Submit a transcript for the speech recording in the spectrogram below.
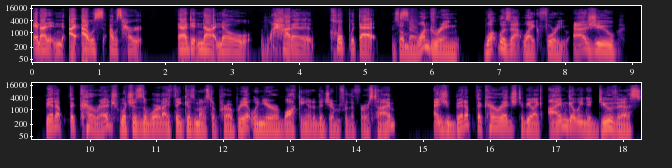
and I didn't. I, I was I was hurt, and I did not know how to cope with that. And so, so I'm wondering, what was that like for you as you bit up the courage, which is the word I think is most appropriate when you're walking into the gym for the first time. As you bit up the courage to be like, I'm going to do this,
